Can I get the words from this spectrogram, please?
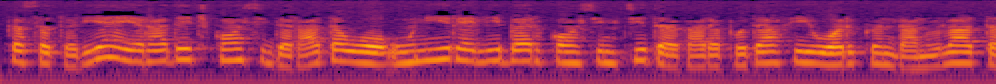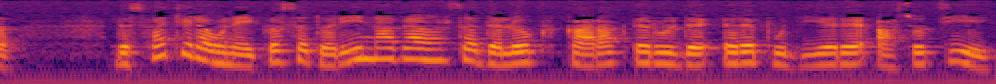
Căsătoria era deci considerată o unire liber consimțită care putea fi oricând anulată. Desfacerea unei căsătorii n-avea însă deloc caracterul de repudiere a soției.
